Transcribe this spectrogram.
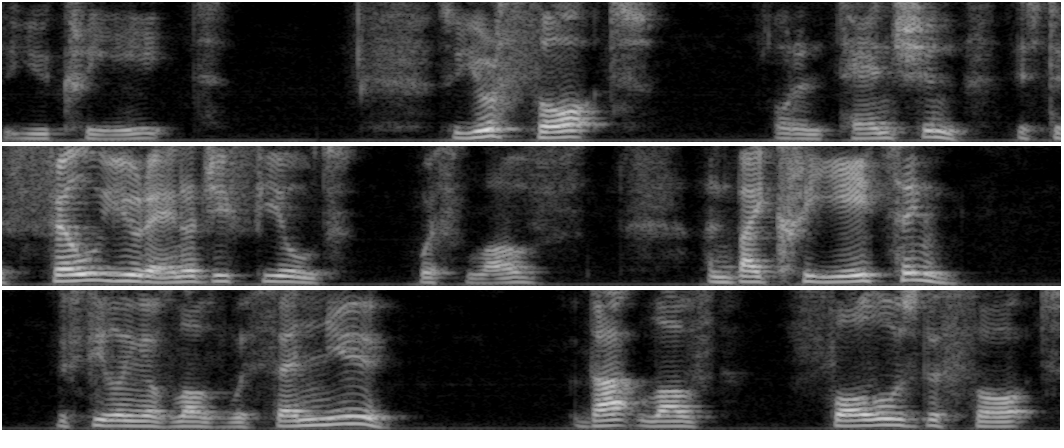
that you create. So your thought or intention is to fill your energy field with love. And by creating the feeling of love within you, that love follows the thought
